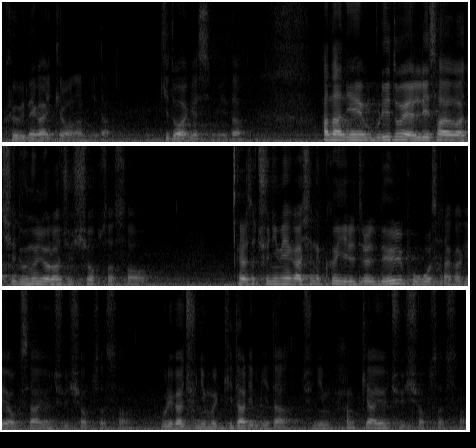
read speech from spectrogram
그 내가 있길 원합니다. 기도하겠습니다. 하나님, 우리도 엘리사와 같이 눈을 열어 주시옵소서. 그래서 주님이 행하시는 그 일들을 늘 보고 살아가게 역사하여 주시옵소서. 우리가 주님을 기다립니다. 주님 함께하여 주시옵소서.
